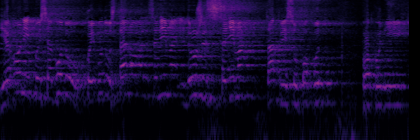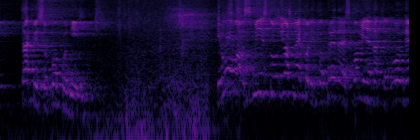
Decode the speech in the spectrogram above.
jer oni koji se budu, koji budu stanovali sa njima i družili se sa njima, takvi su poput, poput njih, takvi su poput njih. I u ovom smislu još nekoliko predaje spominja, dakle ovdje,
